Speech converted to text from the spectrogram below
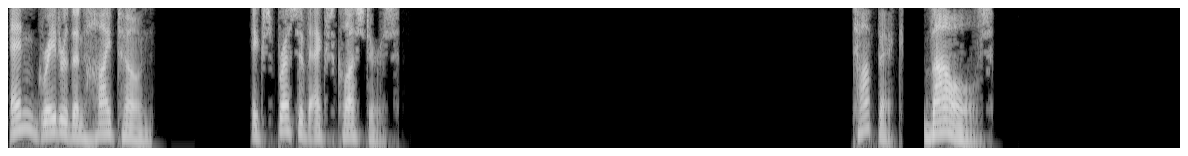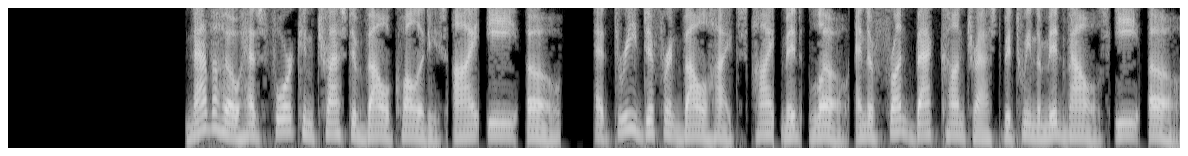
N greater than high tone Expressive X clusters Vowels Navajo has four contrastive vowel qualities I, E, O, at three different vowel heights high, mid, low and a front-back contrast between the mid-vowels e, o.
